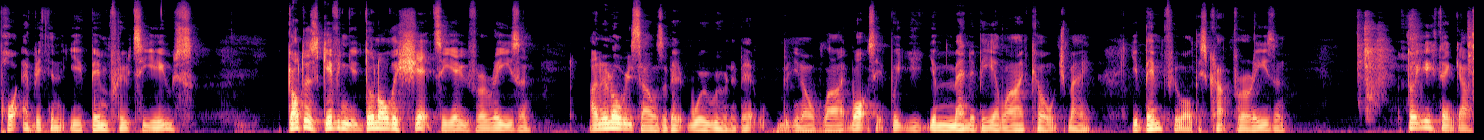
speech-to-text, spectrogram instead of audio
put everything that you've been through to use. God has given you, done all this shit to you for a reason. And I know it sounds a bit woo woo and a bit, you know, like, what's it? But you, you're meant to be a life coach, mate. You've been through all this crap for a reason. Don't you think, Gav?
